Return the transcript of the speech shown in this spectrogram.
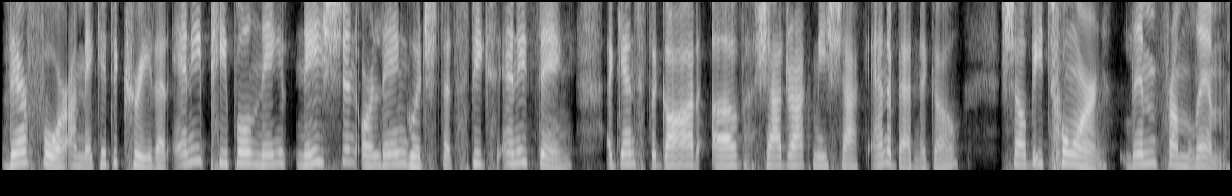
Therefore, I make a decree that any people, na- nation, or language that speaks anything against the God of Shadrach, Meshach, and Abednego shall be torn limb from limb,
